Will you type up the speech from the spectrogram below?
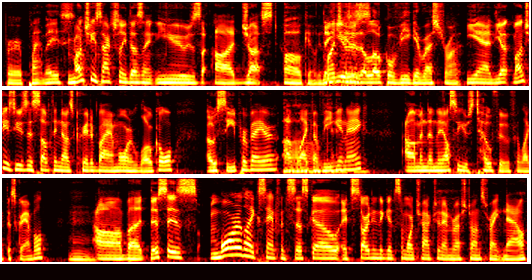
for plant-based. Munchies actually doesn't use uh, just. oh, okay, okay. They Munchies use- is a local vegan restaurant. Yeah, yeah, Munchies uses something that was created by a more local OC purveyor of like a vegan egg. Um, and then they also use tofu for like the scramble. Uh, but this is more like San Francisco. It's starting to get some more traction in restaurants right now,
